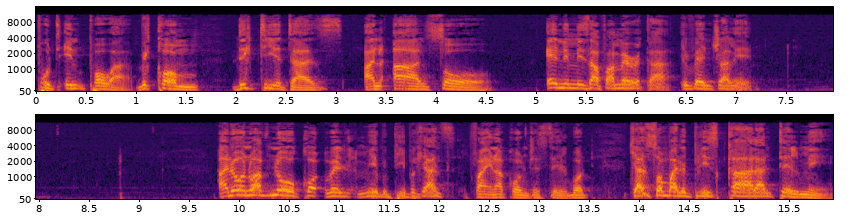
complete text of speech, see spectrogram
put in power become dictators and also enemies of America eventually. I don't have no, well, maybe people can't find a country still, but can somebody please call and tell me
